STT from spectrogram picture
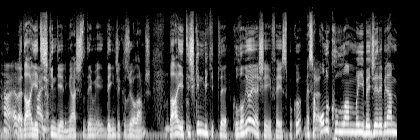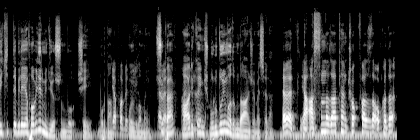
Ha evet. daha yetişkin diyelim. Yaşlı demi- deyince kızıyorlarmış. Daha yetişkin bir kitle kullanıyor ya şeyi Facebook'u. Mesela Evet. onu kullanmayı becerebilen bir kitle bile yapabilir mi diyorsun bu şeyi buradan Yapabilir. uygulamayı? Süper. aynen Harikaymış. Bunu duymadım daha önce mesela. Evet ya aslında zaten çok fazla o kadar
